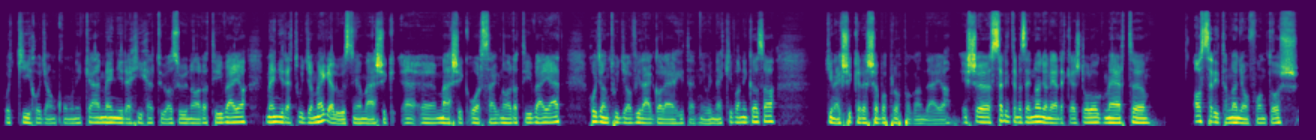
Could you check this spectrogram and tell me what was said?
hogy ki hogyan kommunikál, mennyire hihető az ő narratívája, mennyire tudja megelőzni a másik, e, e, másik ország narratíváját, hogyan tudja a világgal elhitetni, hogy neki van igaza, kinek sikeresebb a propagandája. És szerintem ez egy nagyon érdekes dolog, mert azt szerintem nagyon fontos,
